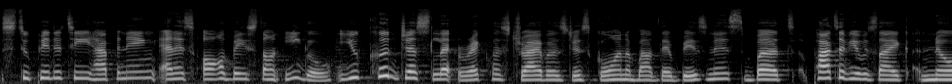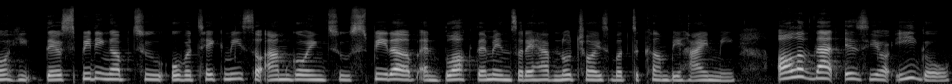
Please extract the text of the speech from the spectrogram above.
stupidity happening and it's all based on ego. You could just let reckless drivers just go on about their business, but part of you is like, no, he they're speeding up to overtake me, so I'm going to speed up and block them in so they have no choice but to come behind me All of that is your ego.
